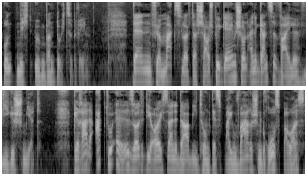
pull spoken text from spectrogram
und nicht irgendwann durchzudrehen. Denn für Max läuft das Schauspielgame schon eine ganze Weile wie geschmiert. Gerade aktuell solltet ihr euch seine Darbietung des bajuwarischen Großbauers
